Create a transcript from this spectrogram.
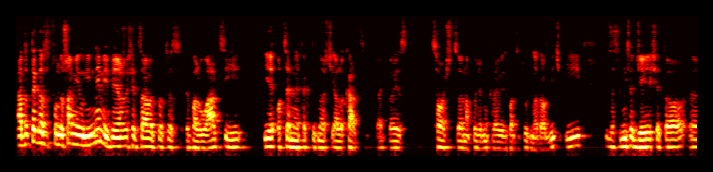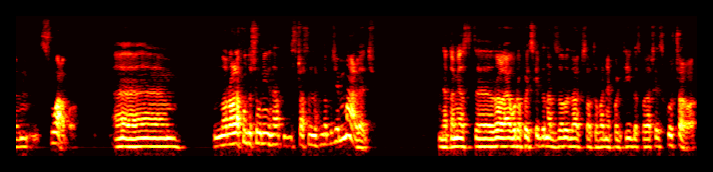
A do tego z funduszami unijnymi wiąże się cały proces ewaluacji i oceny efektywności alokacji. Tak? To jest coś, co na poziomie kraju jest bardzo trudno robić i zasadniczo dzieje się to um, słabo. Um, no, rola funduszy unijnych z czasem na pewno będzie maleć. Natomiast e, rola europejskiego nadzoru dla kształtowania polityki gospodarczej jest kluczowa,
